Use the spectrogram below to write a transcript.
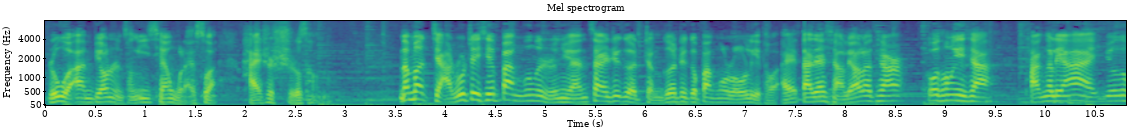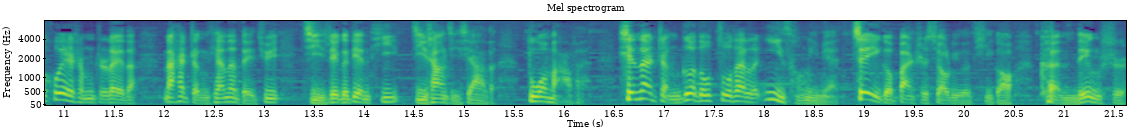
如果按标准层一千五来算，还是十层。那么，假如这些办公的人员在这个整个这个办公楼里头，哎，大家想聊聊天沟通一下。谈个恋爱、约个会什么之类的，那还整天的得去挤这个电梯，挤上挤下的，多麻烦。现在整个都坐在了一层里面，这个办事效率的提高，肯定是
